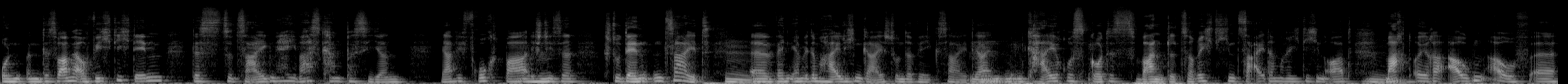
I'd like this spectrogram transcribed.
Und, und das war mir auch wichtig, denen das zu zeigen, hey, was kann passieren? Ja, wie fruchtbar ist diese Studentenzeit, äh, wenn ihr mit dem Heiligen Geist unterwegs seid, ja, in, im Kairos Gottes wandelt, zur richtigen Zeit am richtigen Ort. Macht eure Augen auf. Äh,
